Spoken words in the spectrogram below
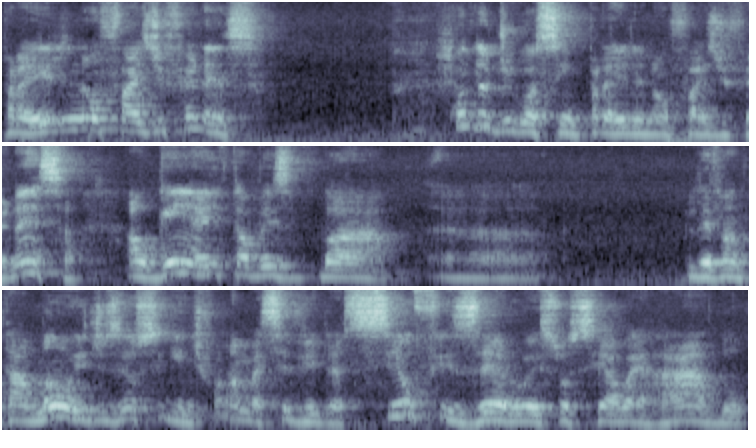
Para ele não faz diferença. Quando eu digo assim, para ele não faz diferença, alguém aí talvez vá uh, levantar a mão e dizer o seguinte: falar, mas Sevilha, se eu fizer o e-social errado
